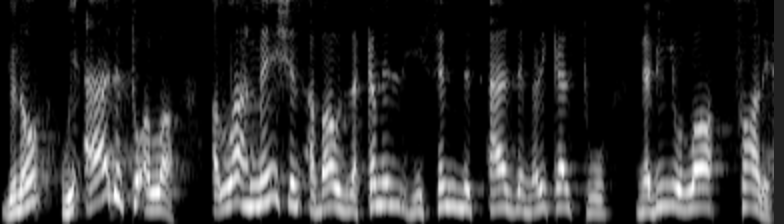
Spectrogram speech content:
You know, we added to Allah. Allah mentioned about the camel, He sent it as a miracle to Nabiullah Salih.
